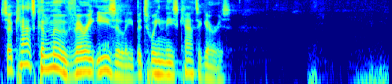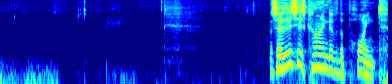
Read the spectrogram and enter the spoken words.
So cats can move very easily between these categories. So this is kind of the point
